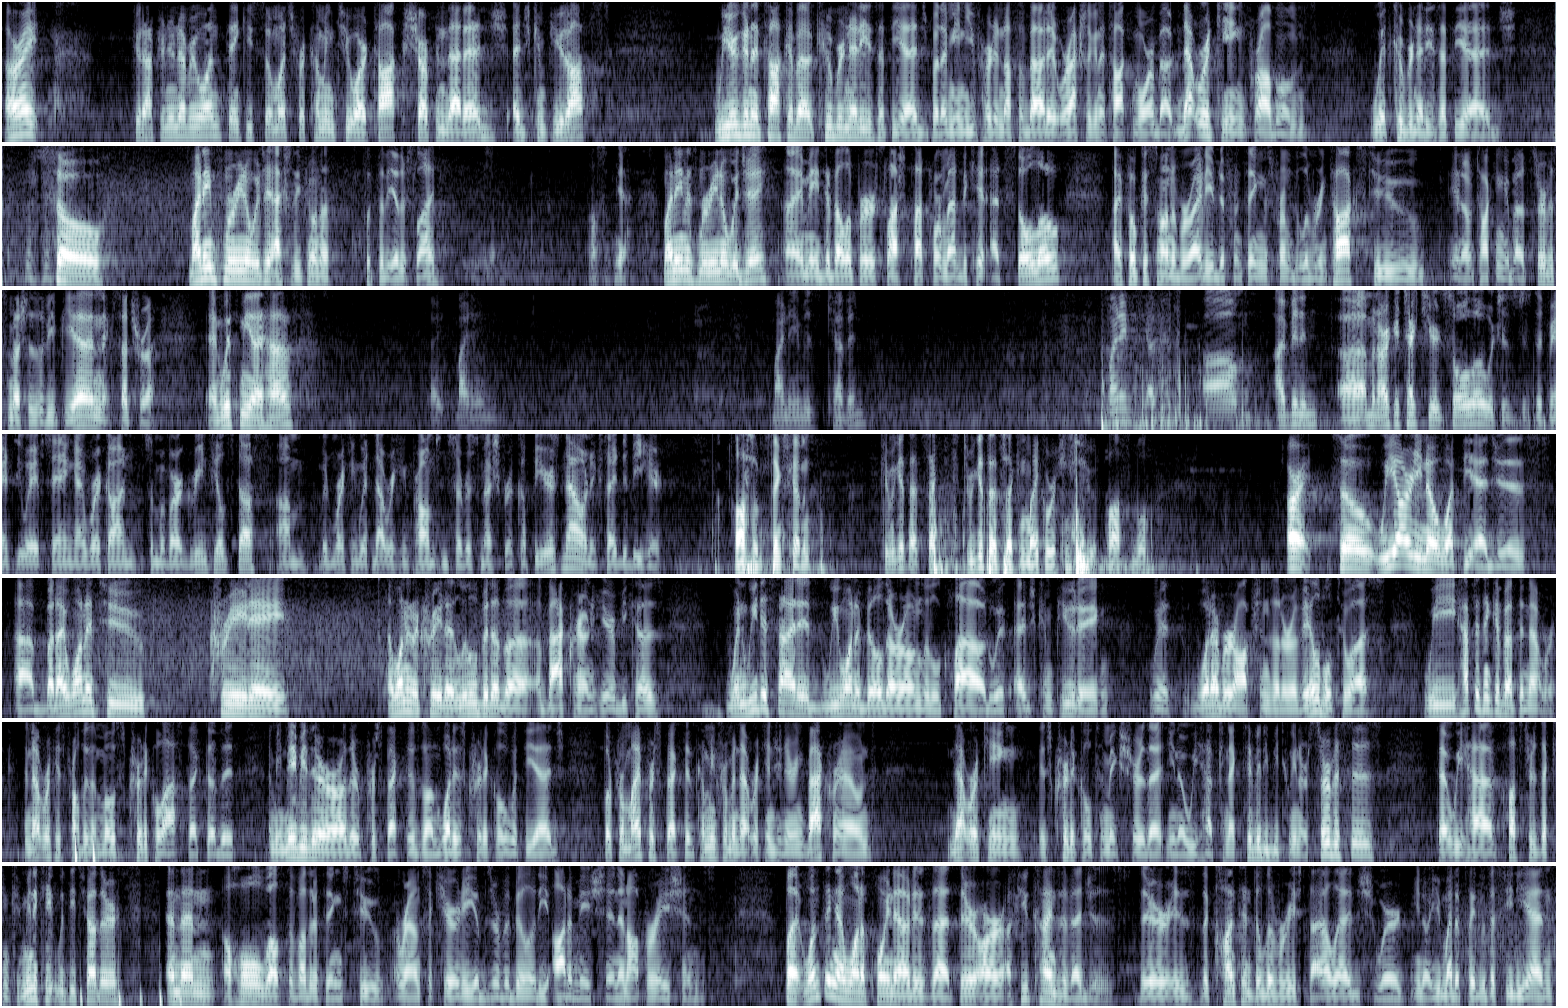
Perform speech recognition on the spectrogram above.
All right. Good afternoon, everyone. Thank you so much for coming to our talk, Sharpen That Edge, Edge Compute Ops. We are going to talk about Kubernetes at the edge, but I mean, you've heard enough about it. We're actually going to talk more about networking problems with Kubernetes at the edge. so my name's Marino Wijay. Actually, if you want to flip to the other slide. Awesome, yeah. My name is Marino Wijay. I'm a developer slash platform advocate at Solo. I focus on a variety of different things from delivering talks to you know, talking about service mesh as a VPN, et cetera. And with me I have? Hi, my name, my name is Kevin. My name's Kevin. Um, I've been in, uh, I'm an architect here at Solo, which is just a fancy way of saying I work on some of our greenfield stuff. Um, been working with networking problems in service mesh for a couple years now, and excited to be here. Awesome, thanks, Kevin. Can we get that sec can we get that second mic working too, if possible? All right, so we already know what the edge is, uh, but I wanted to create a, I wanted to create a little bit of a, a background here because when we decided we want to build our own little cloud with edge computing, with whatever options that are available to us, we have to think about the network. The network is probably the most critical aspect of it. I mean, maybe there are other perspectives on what is critical with the edge, but from my perspective, coming from a network engineering background, networking is critical to make sure that you know, we have connectivity between our services, that we have clusters that can communicate with each other, and then a whole wealth of other things too around security, observability, automation, and operations. But one thing I want to point out is that there are a few kinds of edges. There is the content delivery style edge where you, know, you might have played with a CDN.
